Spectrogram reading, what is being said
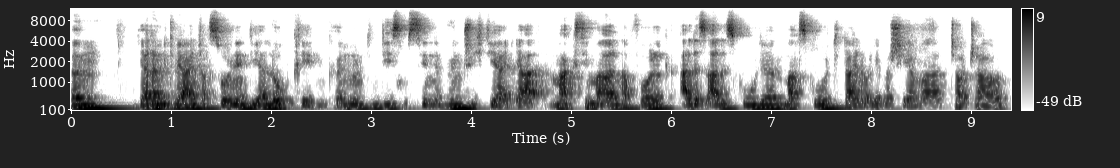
ähm, ja, damit wir einfach so in den Dialog treten können. Und in diesem Sinne wünsche ich dir ja maximalen Erfolg, alles, alles Gute, mach's gut, dein Oliver Schirmer, ciao, ciao.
